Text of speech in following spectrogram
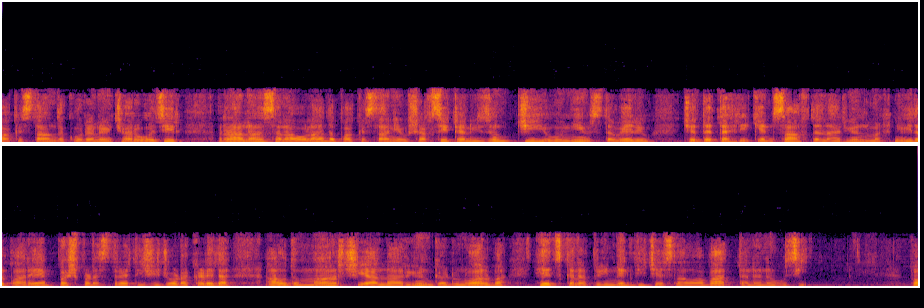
پاکستان د کورنیو چارو وزیر رانا ثناالله د پاکستان یو شخصي ټلویزیون جي او نیوز ته ویلي چې د تحریک انصاف د لاریون مخنیوي لپاره یې بشپړه ستراتیژي جوړه کړې ده او د مارچ یا لاریون ګډونوال به هېڅکله پرې نږدي چې اسلام آباد ته ننوځي. په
